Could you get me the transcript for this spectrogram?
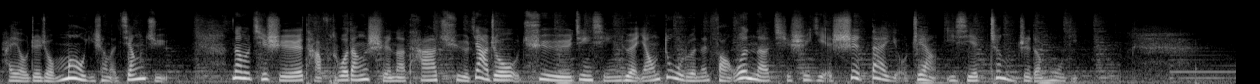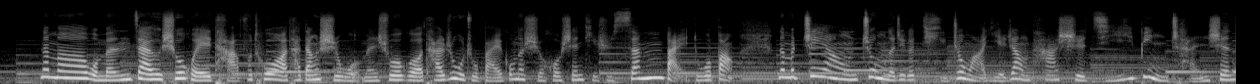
还有这种贸易上的僵局。那么，其实塔夫托当时呢，他去亚洲去进行远洋渡轮的访问呢，其实也是带有这样一些政治的目的。那么，我们再说回塔夫托啊，他当时我们说过，他入主白宫的时候身体是三百多磅，那么这样重的这个体重啊，也让他是疾病缠身。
